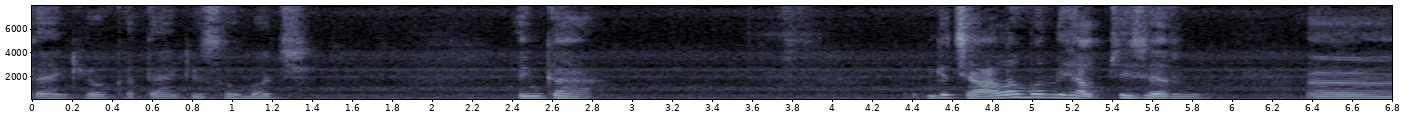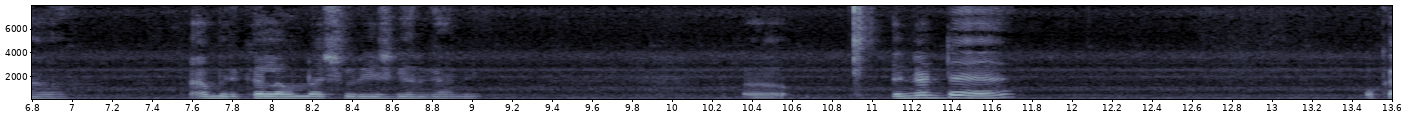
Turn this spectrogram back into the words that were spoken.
థ్యాంక్ యూ అక్క. థ్యాంక్ యూ సో మచ్ ఇంకా ఇంకా చాలామంది హెల్ప్ చేశారు. అమెరికాలో ఉన్న సురేష్ గారు కానీ ఏంటంటే ఒక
